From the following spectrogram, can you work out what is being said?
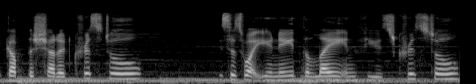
Pick up the shattered crystal. This is what you need, the ley infused crystal.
